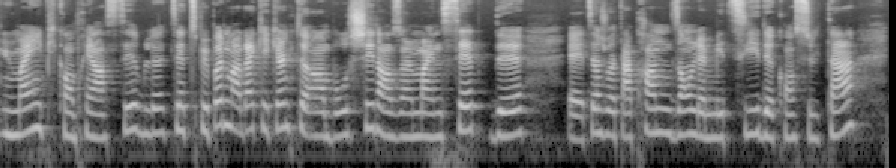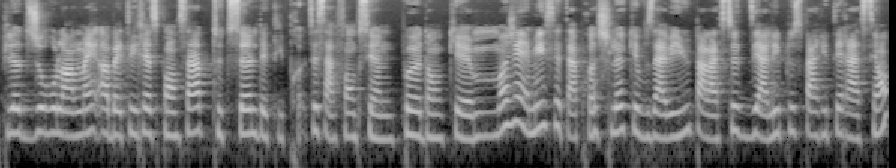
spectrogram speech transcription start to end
humain puis compréhensible. Tu tu peux pas demander à quelqu'un que t'as embauché dans un mindset de euh, tiens, je vais t'apprendre, disons, le métier de consultant. Puis là, du jour au lendemain, ah ben, t'es responsable toute seule de tes... Tu sais, ça fonctionne pas. Donc, euh, moi, j'ai aimé cette approche-là que vous avez eue par la suite d'y aller plus par itération.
